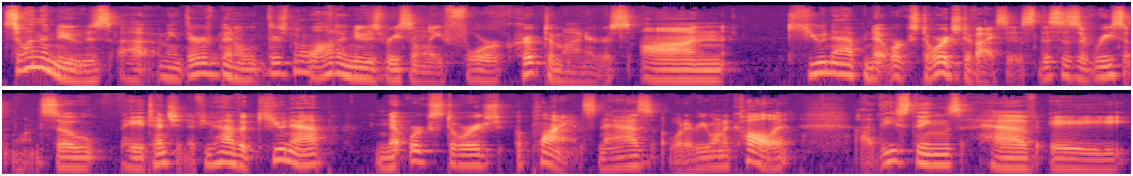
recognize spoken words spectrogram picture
So in the news, uh, I mean, there have been a, there's been a lot of news recently for crypto miners on QNAP network storage devices. This is a recent one, so pay attention. If you have a QNAP network storage appliance, NAS, whatever you want to call it, uh, these things have a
